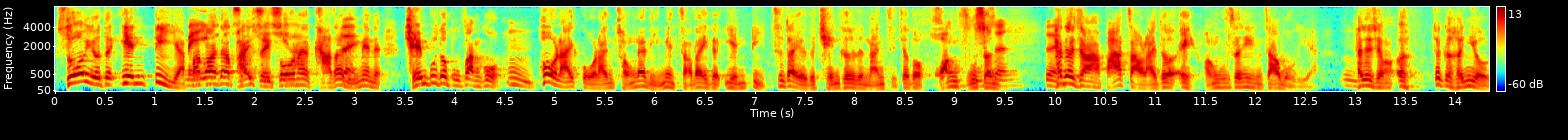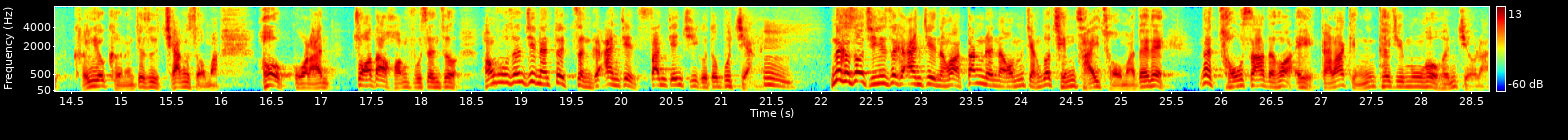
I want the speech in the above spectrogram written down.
所有的烟蒂啊，包括那个排水沟那个卡在里面的，全部都不放过。嗯，后来果然从那里面找到一个烟蒂，知道有一个前科的男子叫做黄福生，他就想把他找来之后，哎，黄福生已经招我去啊。他就想，呃，这个很有很有可能就是枪手嘛。后果然抓到黄福生之后，黄福生竟然对整个案件三缄其口都不讲。嗯，那个时候其实这个案件的话，当然了，我们讲说情财仇嘛，对不对？那仇杀的话，哎，嘎拉肯定退居幕后很久了，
